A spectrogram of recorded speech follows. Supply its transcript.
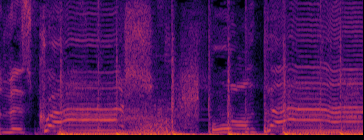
of his crush won't pass.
